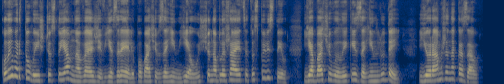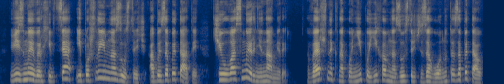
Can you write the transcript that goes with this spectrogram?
Коли вартовий, що стояв на вежі в Єзраїлі, побачив загін Єгу, що наближається, то сповістив: Я бачу великий загін людей. Йорам же наказав: Візьми верхівця і пошли їм назустріч, аби запитати, чи у вас мирні наміри. Вершник на коні поїхав назустріч загону та запитав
